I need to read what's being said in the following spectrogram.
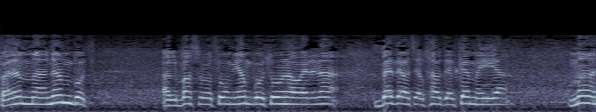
فلما ننبت البصل والثوم ينبتون وإلا لا بذرة الخردل كم هي؟ ما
